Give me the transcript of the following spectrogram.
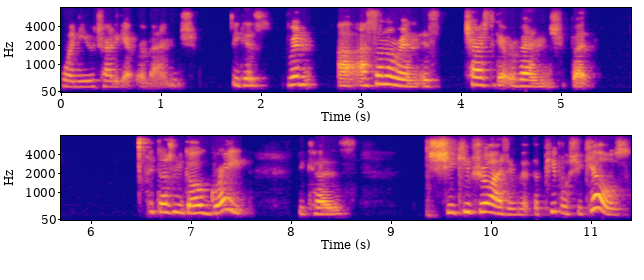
when you try to get revenge. Because Rin, uh, Asano Rin is tries to get revenge, but it doesn't go great because she keeps realizing that the people she kills,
